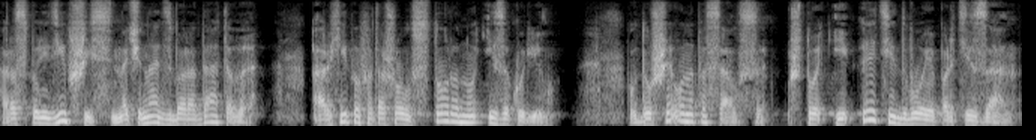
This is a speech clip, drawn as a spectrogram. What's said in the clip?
Распорядившись начинать с Бородатого, Архипов отошел в сторону и закурил. В душе он опасался, что и эти двое партизан,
